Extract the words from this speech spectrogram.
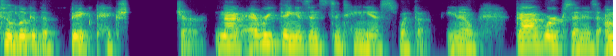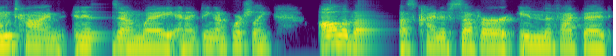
to look at the big picture. Not everything is instantaneous with it. You know, God works in his own time, in his own way. And I think, unfortunately, all of us kind of suffer in the fact that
